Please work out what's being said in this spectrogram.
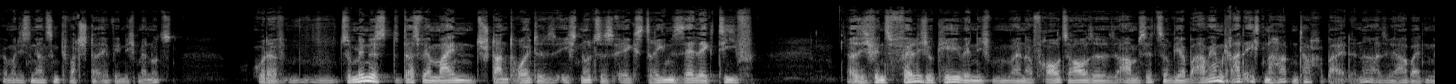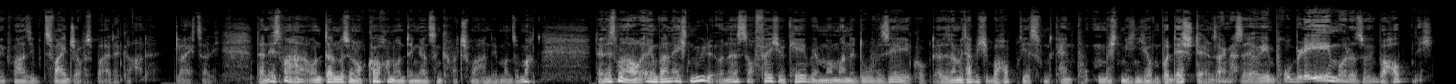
wenn man diesen ganzen Quatsch da irgendwie nicht mehr nutzt oder zumindest, das wäre mein Stand heute, ich nutze es extrem selektiv. Also ich finde es völlig okay, wenn ich mit meiner Frau zu Hause abends sitze und wir, wir haben gerade echt einen harten Tag beide, ne? Also wir arbeiten quasi zwei Jobs beide gerade gleichzeitig. Dann ist man und dann müssen wir noch kochen und den ganzen Quatsch machen, den man so macht. Dann ist man auch irgendwann echt müde und dann ist auch völlig okay, wenn man mal eine doofe Serie guckt. Also damit habe ich überhaupt jetzt kein möchte mich nicht auf den Podest stellen, sagen, das ist irgendwie ein Problem oder so überhaupt nicht.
